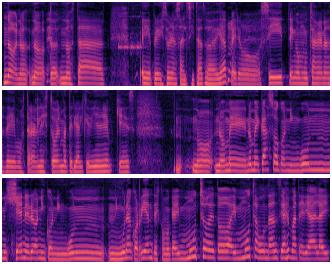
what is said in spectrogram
no, no, no, no está eh, previsto una salsita todavía, pero sí tengo muchas ganas de mostrarles todo el material que viene, que es no, no, me, no me caso con ningún género ni con ningún, ninguna corriente. Es como que hay mucho de todo, hay mucha abundancia de material, hay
